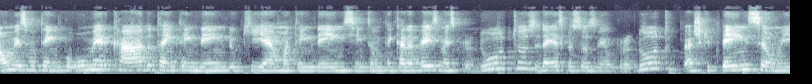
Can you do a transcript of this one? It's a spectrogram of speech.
ao mesmo tempo, o mercado está entendendo que é uma tendência, então tem cada vez mais produtos, e daí as pessoas veem o produto, acho que pensam e,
